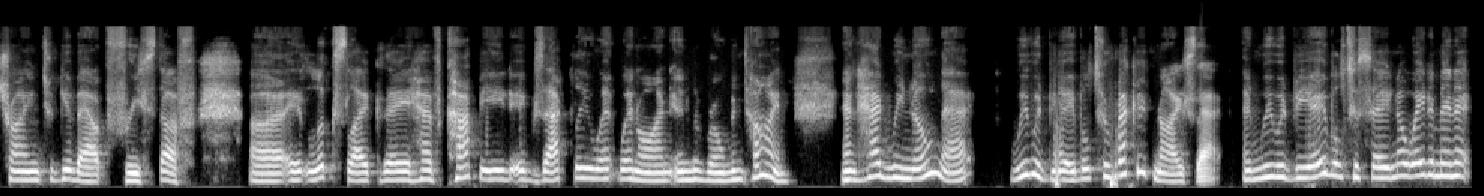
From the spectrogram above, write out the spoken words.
trying to give out free stuff? Uh, uh, it looks like they have copied exactly what went on in the Roman time. And had we known that, we would be able to recognize that. And we would be able to say, no, wait a minute.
